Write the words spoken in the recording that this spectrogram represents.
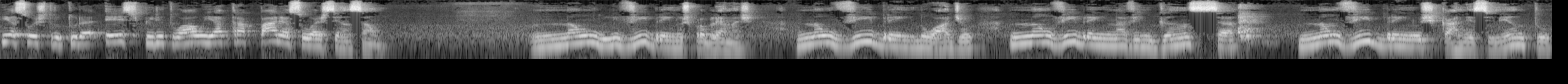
e a sua estrutura espiritual e atrapalha a sua ascensão. Não vibrem nos problemas, não vibrem no ódio, não vibrem na vingança, não vibrem no escarnecimento,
